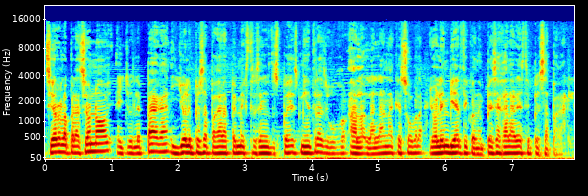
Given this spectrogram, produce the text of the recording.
Cierro la operación hoy, ellos le pagan y yo le empiezo a pagar a Pemex tres años después, mientras a la, la lana que sobra yo le invierto y cuando empiece a jalar esto empiezo a pagarle.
